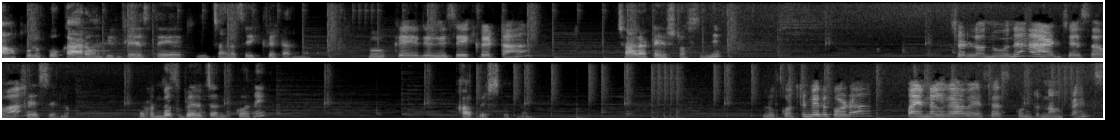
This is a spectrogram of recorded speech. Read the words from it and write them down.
ఆ పులుపు కారం దీంట్లో వేస్తే ఇది చాలా సీక్రెట్ అన్నమాట. ఓకే ఇది సీక్రెటా చాలా టేస్ట్ వస్తుంది. చెడులో నూనె యాడ్ చేసావా? చేసాను. ఒక కొత్తిమీర చల్లుకొని కాపేసుకుందాం. ఇప్పుడు కొత్తిమీర కూడా ఫైనల్గా వేసేసుకుంటున్నాం ఫ్రెండ్స్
